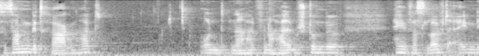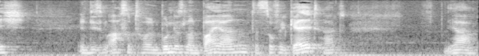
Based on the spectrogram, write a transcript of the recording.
zusammengetragen hat. Und innerhalb von einer halben Stunde, hey, was läuft eigentlich in diesem ach so tollen Bundesland Bayern, das so viel Geld hat? Ja,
